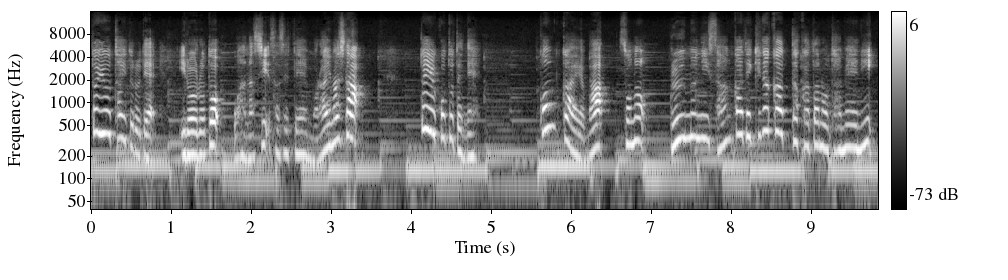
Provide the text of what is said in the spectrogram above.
というタイトルでいろいろとお話しさせてもらいました。ということでね今回はそのルームに参加できなかった方のために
